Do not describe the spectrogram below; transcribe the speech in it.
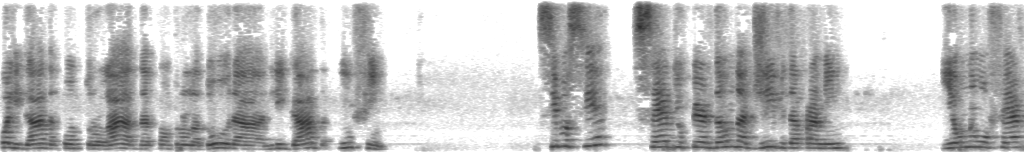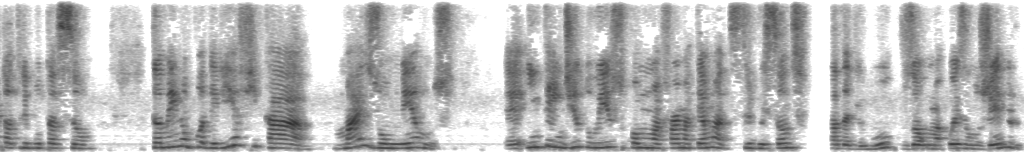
coligada, controlada, controladora, ligada, enfim. Se você cede o perdão da dívida para mim e eu não oferto a tributação, também não poderia ficar mais ou menos é, entendido isso como uma forma até uma distribuição desfasada de lucros, alguma coisa no gênero,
